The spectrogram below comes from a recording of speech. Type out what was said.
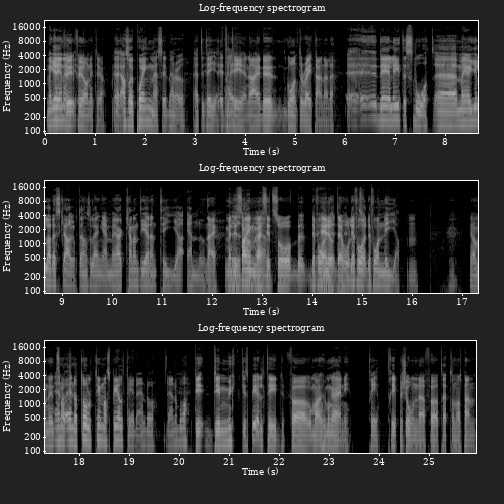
men grejen är, Fyra av 90 ja. eh, alltså poängmässigt menar du? 1 till 10? 1 till 10, nej det går inte att ratea än eller? Eh, Det är lite svårt, men jag gillar det skarpt än så länge, men jag kan inte ge den 10 ännu. Nej, men designmässigt så Det får, är det åt det det, hållet. får, det får en 9. Mm. Ja men det är Ändå, ändå 12 timmars speltid, det är ändå, det är ändå bra. Det, det är mycket speltid för, hur många är ni? Tre. Tre personer för 1300 spänn.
